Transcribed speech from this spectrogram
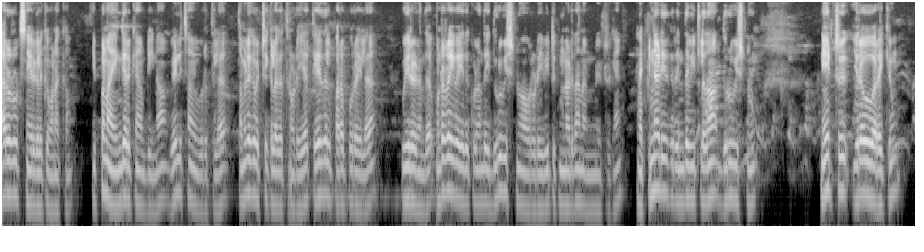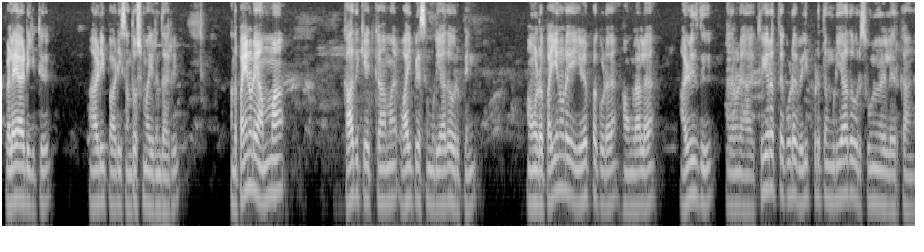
ஆரோ ரூட்ஸ் நேர்களுக்கு வணக்கம். இப்போ நான் எங்கே இருக்கேன் அப்படின்னா வேலுச்சாமிபுரத்தில் தமிழக வெற்றி கழகத்தினுடைய தேர்தல் பரப்புரையில் உயிரிழந்த ஒன்றரை வயது குழந்தை துருவிஷ்ணு அவருடைய வீட்டுக்கு முன்னாடி தான் நான் நின்றுட்டு இருக்கேன் எனக்கு பின்னாடி இருக்கிற இந்த வீட்டில் தான் துருவிஷ்ணு நேற்று இரவு வரைக்கும் விளையாடிக்கிட்டு ஆடி பாடி சந்தோஷமாக இருந்தார். அந்த பையனுடைய அம்மா காது கேட்காம வாய் பேச முடியாத ஒரு பெண். அவங்களோட பையனுடைய இழப்பை கூட அவங்களால அழுது அதனுடைய துயரத்தை கூட வெளிப்படுத்த முடியாத ஒரு சூழ்நிலையில் இருக்காங்க.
